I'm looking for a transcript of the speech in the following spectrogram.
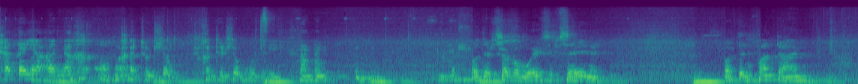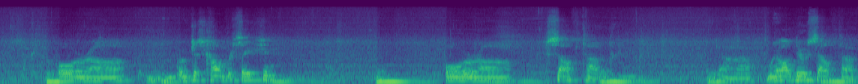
Khataya anak khatutlo khatutlo mutsi. Well, there's several ways of saying it. But in fun time, or, uh, or just conversation, or uh, self-talk. Uh, we all do self-talk.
